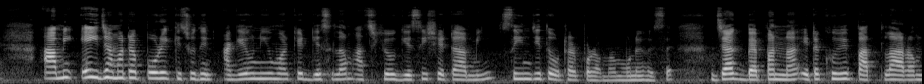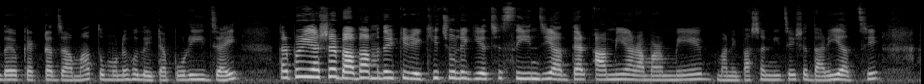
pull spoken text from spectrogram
আমি এই জামাটা পরে কিছুদিন আগেও নিউ মার্কেট গেছিলাম, আজকেও গেছি। সেটা আমি সিনজিতে ওঠার পর আমার মনে হয়েছে। যাক, ব্যাপার না। এটা খুবই পাতলা, আরামদায়ক একটা জামা। তো মনে হলো এটা পরেই যাই। তারপরে আসার বাবা আমাদেরকে রেখে চলে গিয়েছে সিএনজি আনতে। আর আমি আর আমার মেয়ে মানে বাসার নিচে এসে দাঁড়িয়ে আছি।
